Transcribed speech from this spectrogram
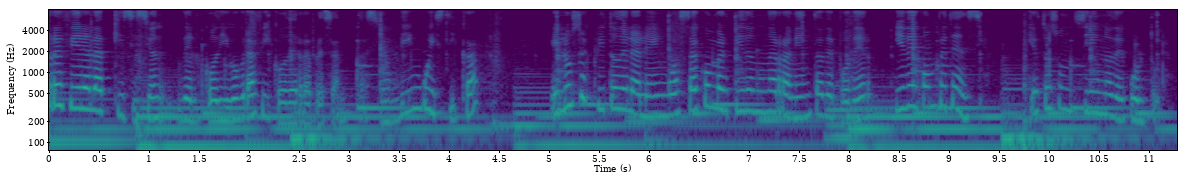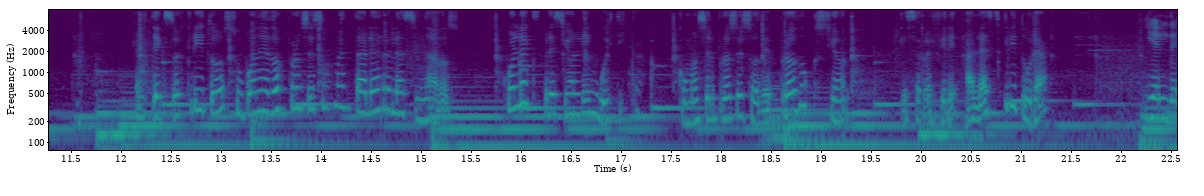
refiere a la adquisición del código gráfico de representación lingüística, el uso escrito de la lengua se ha convertido en una herramienta de poder y de competencia, que esto es un signo de cultura. El texto escrito supone dos procesos mentales relacionados con la expresión lingüística, como es el proceso de producción, que se refiere a la escritura, y el de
